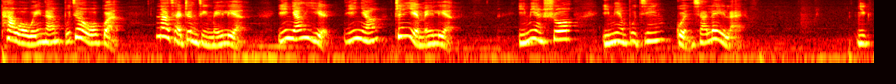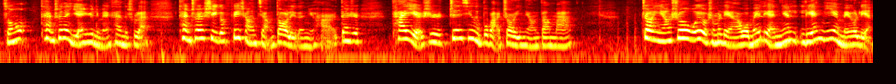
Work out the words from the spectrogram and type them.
怕我为难，不叫我管，那才正经没脸。姨娘也，姨娘真也没脸，一面说，一面不禁滚下泪来。你从探春的言语里面看得出来，探春是一个非常讲道理的女孩，但是她也是真心的不把赵姨娘当妈。赵姨娘说：“我有什么脸啊？我没脸，连连你也没有脸。”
